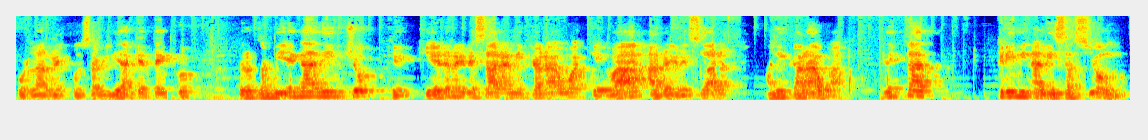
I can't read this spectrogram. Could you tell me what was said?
por la responsabilidad que tengo, pero también ha dicho que quiere regresar a Nicaragua, que va a regresar a Nicaragua. Esta criminalización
